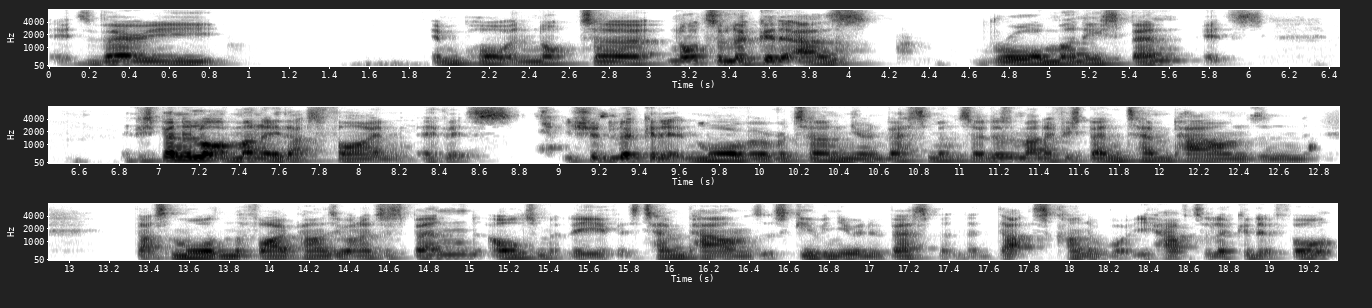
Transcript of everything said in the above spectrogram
it's very important not to not to look at it as raw money spent. It's if you spend a lot of money, that's fine. If it's you should look at it more of a return on your investment. So it doesn't matter if you spend ten pounds and that's more than the five pounds you wanted to spend. Ultimately, if it's ten pounds that's giving you an investment, then that's kind of what you have to look at it for.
